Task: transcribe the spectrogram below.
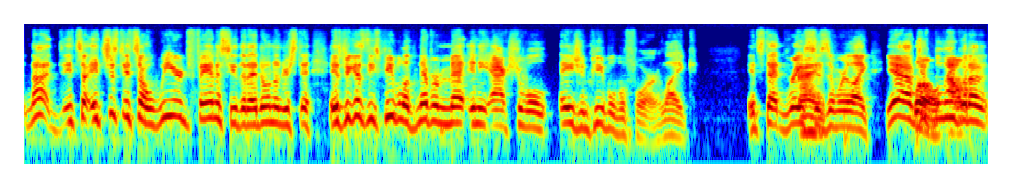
not it's a, it's just it's a weird fantasy that I don't understand. It's because these people have never met any actual Asian people before. Like, it's that racism. We're like, yeah, I Well, just believe what I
